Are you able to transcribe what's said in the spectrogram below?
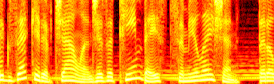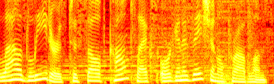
Executive Challenge is a team-based simulation that allows leaders to solve complex organizational problems,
